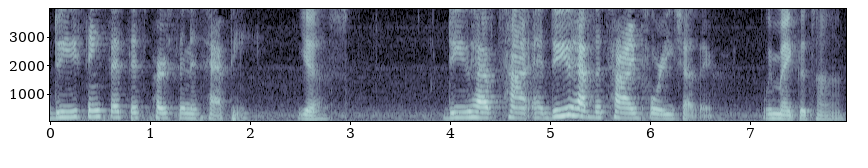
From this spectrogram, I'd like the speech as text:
Do you think that this person is happy? Yes. Do you have time? Do you have the time for each other? We make the time.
